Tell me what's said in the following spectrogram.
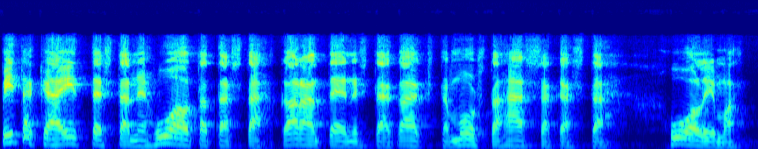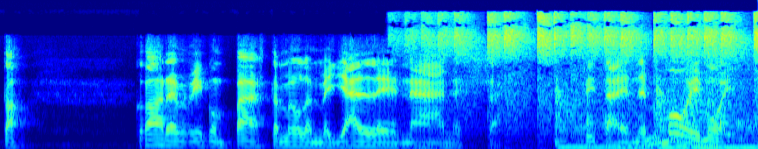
Pitäkää itsestänne huolta tästä karanteenista ja kaikesta muusta hässäkästä huolimatta. Kahden viikon päästä me olemme jälleen äänessä. Sitä ennen moi moi!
